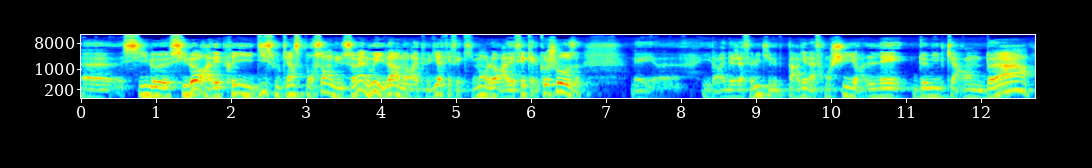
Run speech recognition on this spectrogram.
Euh, si le si l'or avait pris 10 ou 15% en une semaine, oui, là on aurait pu dire qu'effectivement l'or avait fait quelque chose. Mais euh, il aurait déjà fallu qu'il parvienne à franchir les 2040 dollars,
